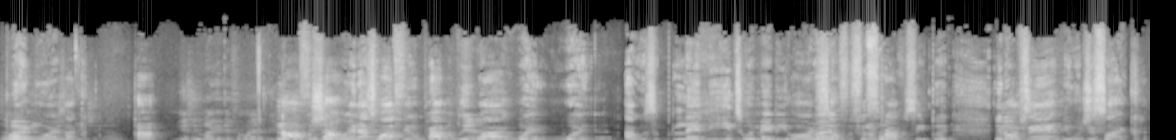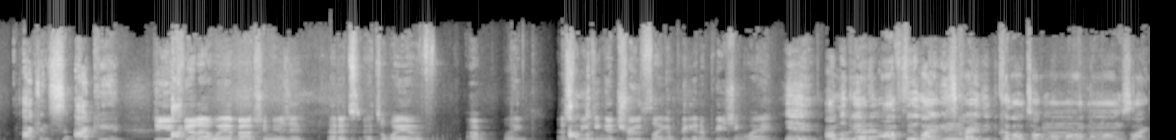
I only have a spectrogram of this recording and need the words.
Way more as I could. Huh? Music like a different way. of preaching. No, for sure, and that's why I feel probably Yeah. why what what I was led me into it maybe or Right. self fulfilling So- prophecy, but you know what I'm saying? It was just like I can s- I could Do you I- feel that way about your music? That it's it's a way of, of like a I look- speaking a truth, like a pre- in a preaching way. yeah. I look at it. I feel like it's crazy because I was talking to my mom. My mom was like,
